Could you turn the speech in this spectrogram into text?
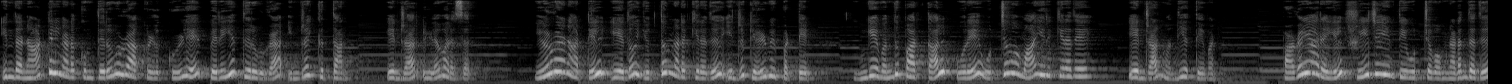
இந்த நாட்டில் நடக்கும் திருவிழாக்களுக்குள்ளே பெரிய திருவிழா இன்றைக்குத்தான் என்றார் இளவரசர். ஈழ நாட்டில் ஏதோ யுத்தம் நடக்கிறது என்று கேள்விப்பட்டேன். இங்கே வந்து பார்த்தால் ஒரே உற்சவமாயிருக்கிறதே என்றான் வந்தியத்தேவன். பழையாறையில் ஸ்ரீஜெயந்தி உற்சவம் நடந்தது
